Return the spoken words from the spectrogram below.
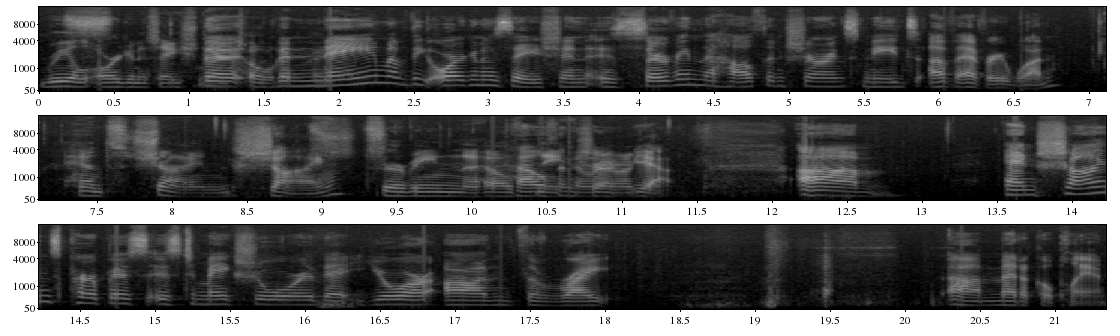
real organization in The, total. the right? name of the organization is Serving the Health Insurance Needs of Everyone, Hence Shine, SHINE, serving the health, Health need- Insurance, okay. yeah. Um, And SHINE's purpose is to make sure that you're on the right uh, medical plan,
